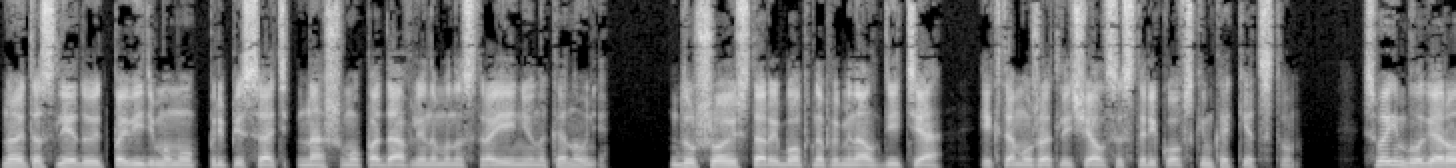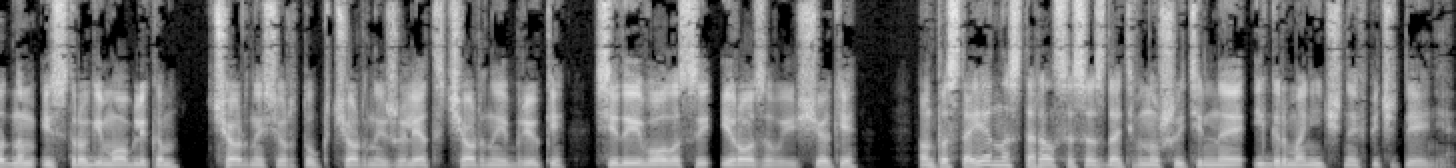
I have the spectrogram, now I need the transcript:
но это следует, по-видимому, приписать нашему подавленному настроению накануне. Душою старый Боб напоминал дитя и к тому же отличался стариковским кокетством. Своим благородным и строгим обликом, черный сюртук, черный жилет, черные брюки, седые волосы и розовые щеки, он постоянно старался создать внушительное и гармоничное впечатление.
